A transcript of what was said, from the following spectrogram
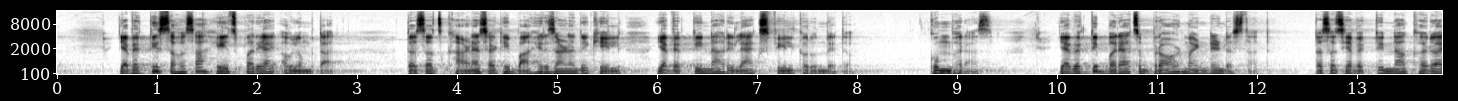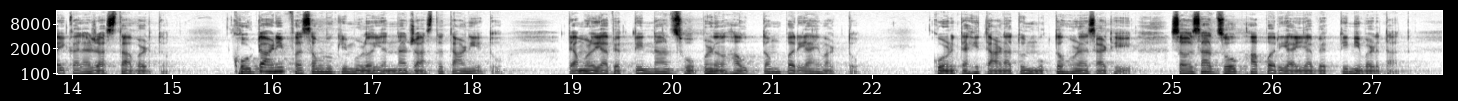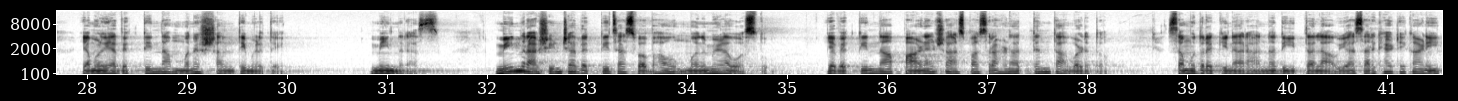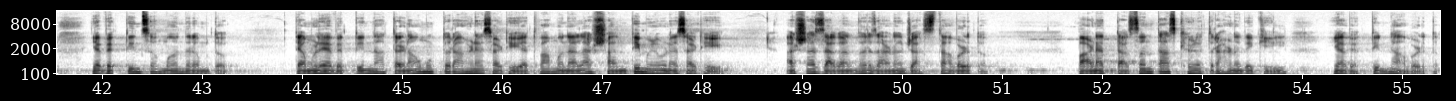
या व्यक्ती सहसा हेच पर्याय अवलंबतात. तसंच खाण्यासाठी बाहेर जाणं देखील या व्यक्तींना रिलॅक्स फील करून देतं. कुंभरास या व्यक्ती बऱ्याच ब्रॉड माइंडेड असतात. तसंच या व्यक्तींना खरं ऐकायला जास्त आवडतं. खोटं आणि फसवणुकीमुळं यांना जास्त ताण येतो. त्यामुळे या व्यक्तींना झोपणं हा उत्तम पर्याय वाटतो. कोणत्याही ताणातून मुक्त होण्यासाठी सहसा झोप हा पर्याय या व्यक्ती निवडतात. यामुळे या व्यक्तींना मनशांती मिळते. मीन रास मीन राशींच्या व्यक्तीचा स्वभाव मनमिळाव असतो. या व्यक्तींना पाण्याच्या आसपास राहणं अत्यंत आवडतं. समुद्रकिनारा नदी तलाव यासारख्या ठिकाणी या व्यक्तींचं मन रमतं. त्यामुळे या व्यक्तींना तणावमुक्त राहण्यासाठी अथवा मनाला शांती मिळवण्यासाठी अशा जागांवर जाणं जास्त आवडतं. पाण्यात तासन तास खेळत राहणं देखील या व्यक्तींना आवडतं.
